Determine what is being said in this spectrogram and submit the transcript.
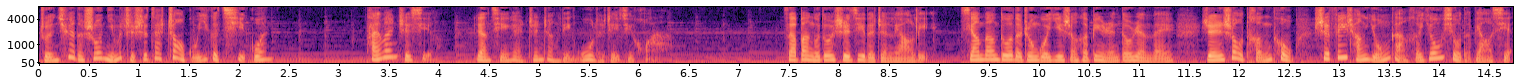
准确的说，你们只是在照顾一个器官。”台湾之行让秦远真正领悟了这句话。在半个多世纪的诊疗里。相当多的中国医生和病人都认为，忍受疼痛是非常勇敢和优秀的表现，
